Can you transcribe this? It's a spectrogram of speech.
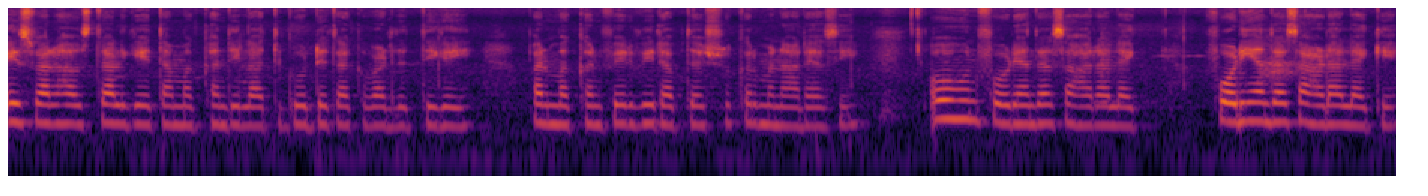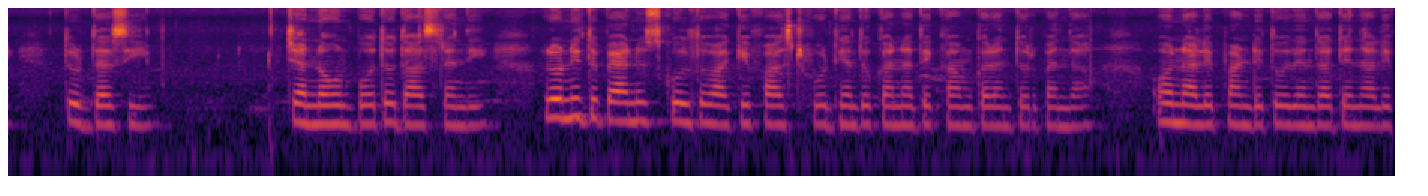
ਇਸ ਵਾਰ ਹਸਪਤਾਲ ਗਏ ਤਾਂ ਮੱਖਣ ਦੀ ਲੱਤ ਗੋਡੇ ਤੱਕ ਵੜ ਦਿੱਤੀ ਗਈ, ਪਰ ਮੱਖਣ ਫਿਰ ਵੀ ਰੱਬ ਦਾ ਸ਼ੁਕਰ ਮਨਾ ਰਿਹਾ ਸੀ। ਉਹ ਹੁਣ ਫੋੜਿਆਂ ਦਾ ਸਹਾਰਾ ਲੈ ਫੋੜੀਆਂ ਦਾ ਸਹਾਰਾ ਲੈ ਕੇ ਤੁਰਦਾ ਸੀ। ਚੰਨੋ ਹੁਣ ਬਹੁਤ ਉਦਾਸ ਰਹਿੰਦੀ। ਰੋਨੀ ਦੁਪਹਿਰ ਨੂੰ ਸਕੂਲ ਤੋਂ ਆ ਕੇ ਫਾਸਟ ਫੂਡ ਦੀਆਂ ਦੁਕਾਨਾਂ ਤੇ ਕੰਮ ਕਰਨ ਤੁਰ ਪੈਂਦਾ। ਉਹ ਨਾਲੇ ਭਾਂਡੇ ਧੋ ਦਿੰਦਾ ਤੇ ਨਾਲੇ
